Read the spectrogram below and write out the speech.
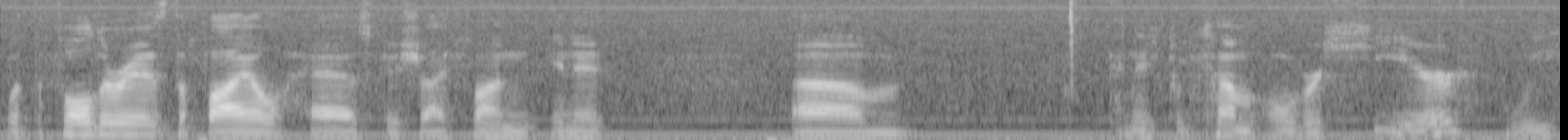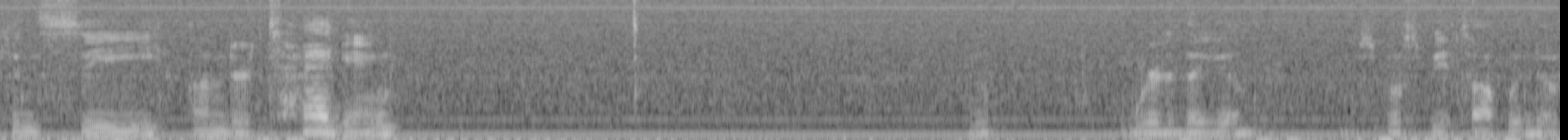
what the folder is. The file has fisheye fun in it. Um, and if we come over here, we can see under tagging, where did they go? There's supposed to be a top window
